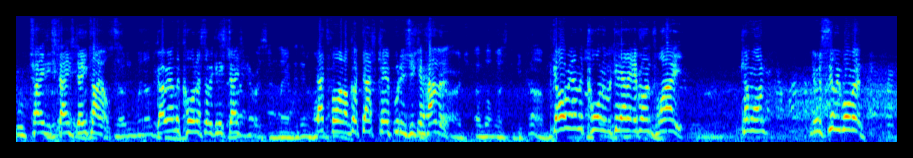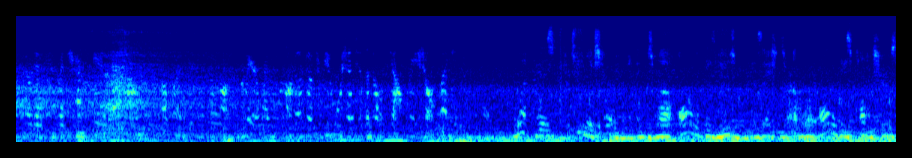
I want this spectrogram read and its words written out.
We'll change exchange details. Snowden went under. Go around the corner so we can exchange. Harrison landed in Hong That's fine. I've got dash cam footage. You can have it. charge of what was to become. Go around the corner. We get out of everyone's way. Come on. You're a silly woman. What was particularly extraordinary, I think, was while all of these news organizations around the world, all of these publishers,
